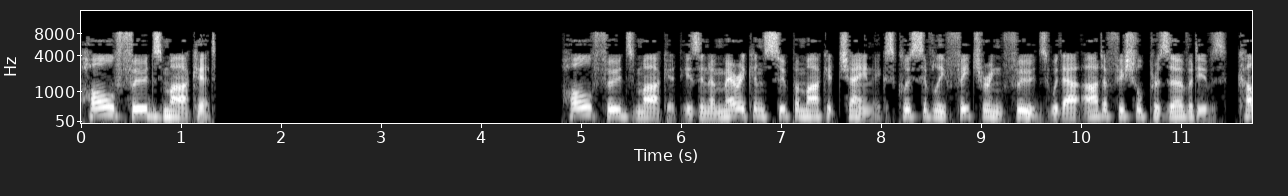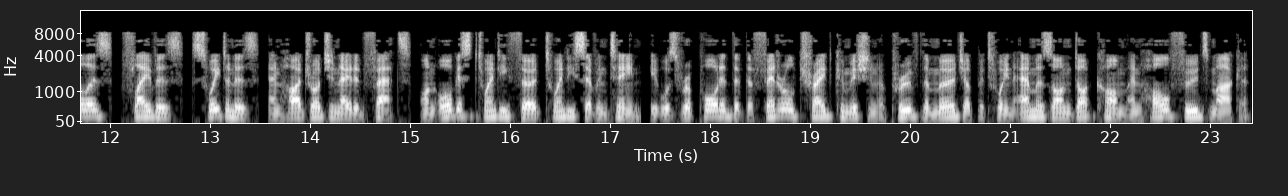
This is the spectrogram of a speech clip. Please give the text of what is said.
Whole Foods Market. Whole Foods Market is an American supermarket chain exclusively featuring foods without artificial preservatives, colors, flavors, sweeteners, and hydrogenated fats. On August 23, 2017, it was reported that the Federal Trade Commission approved the merger between Amazon.com and Whole Foods Market.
